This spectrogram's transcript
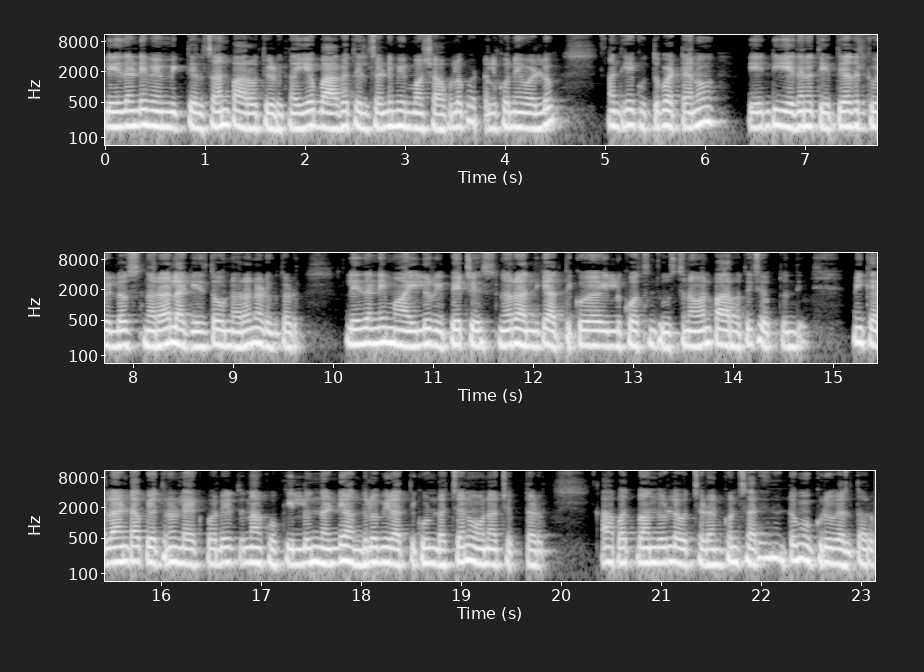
లేదండి మేము మీకు తెలుసా అని పార్వతి అడుగుతుంది. అయ్యో బాగా తెలుసండి మీరు మా షాపులో బట్టలు కొనేవాళ్ళు. అందుకే గుర్తుపట్టాను. ఏంటి ఏదైనా తీర్థయాత్రలకు వెళ్ళొస్తున్నారా లగేజ్తో ఉన్నారా అని అడుగుతాడు. లేదండి మా ఇల్లు రిపేర్ చేస్తున్నారు అందుకే అద్దె ఇల్లు కోసం చూస్తున్నామని పార్వతి చెప్తుంది. మీకు ఎలాంటి అభ్యర్థనం లేకపోతే నాకు ఒక ఇల్లు ఉందండి అందులో మీరు అద్దెకు ఉండొచ్చు అని ఓనర్ చెప్తాడు. ఆపత్ బంధువుల్లో వచ్చాడు అనుకుని సరేనంటూ ముగ్గురు వెళ్తారు.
